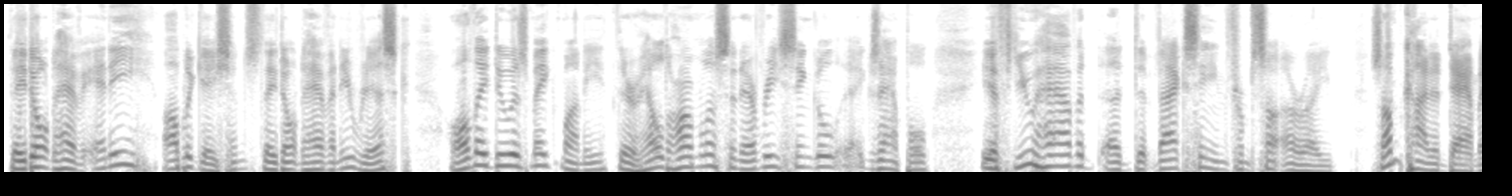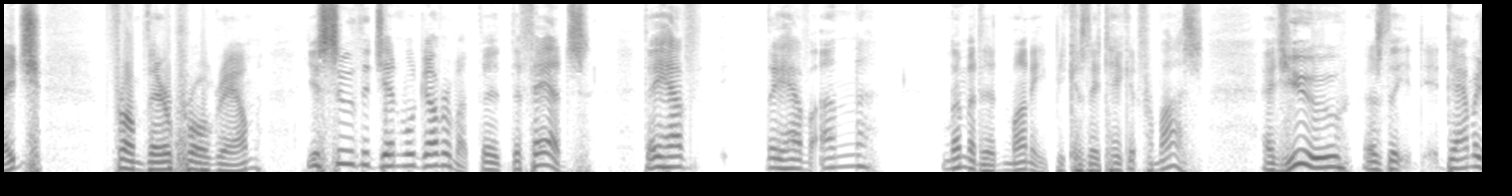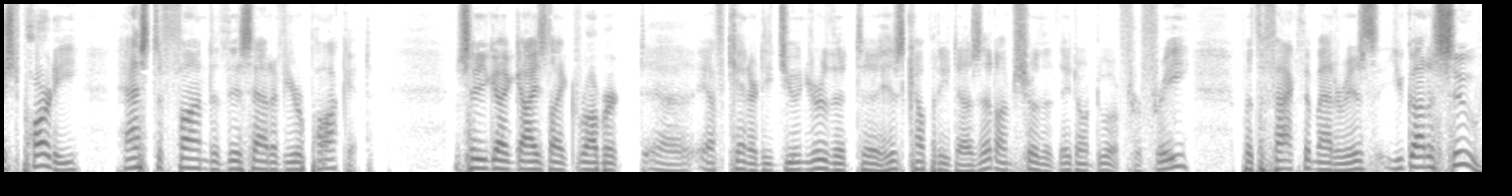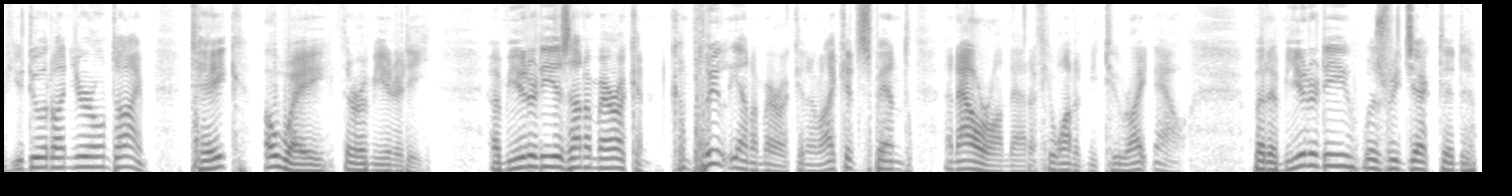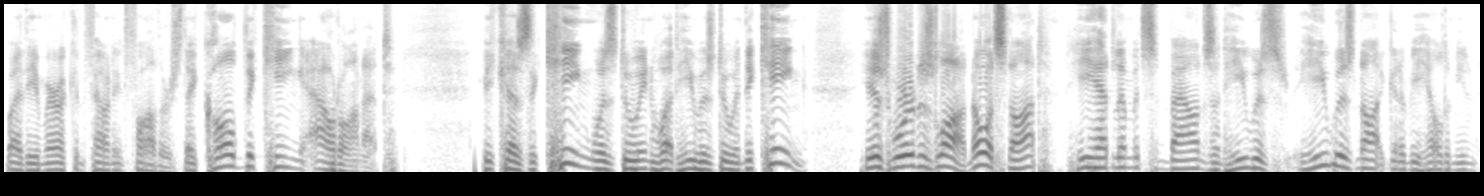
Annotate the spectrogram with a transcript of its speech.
They don't have any obligations. They don't have any risk. All they do is make money. They're held harmless in every single example. If you have a vaccine from some or a some kind of damage from their program, you sue the general government, the the feds. They have they have unlimited money because they take it from us. And you, as the damaged party, has to fund this out of your pocket. And so you got guys like Robert uh, F. Kennedy Jr. that uh, his company does it. I'm sure that they don't do it for free, but the fact of the matter is, you got to sue. You do it on your own time. Take away their immunity. Immunity is un-American, completely un-American, and I could spend an hour on that if you wanted me to right now. But immunity was rejected by the American founding fathers. They called the king out on it because the king was doing what he was doing. The king, his word is law. No, it's not. He had limits and bounds, and he was he was not going to be held immune.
